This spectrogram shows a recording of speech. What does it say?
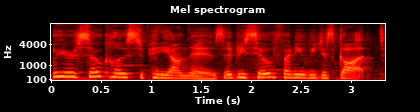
We are so close to pity on this. It'd be so funny we just got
